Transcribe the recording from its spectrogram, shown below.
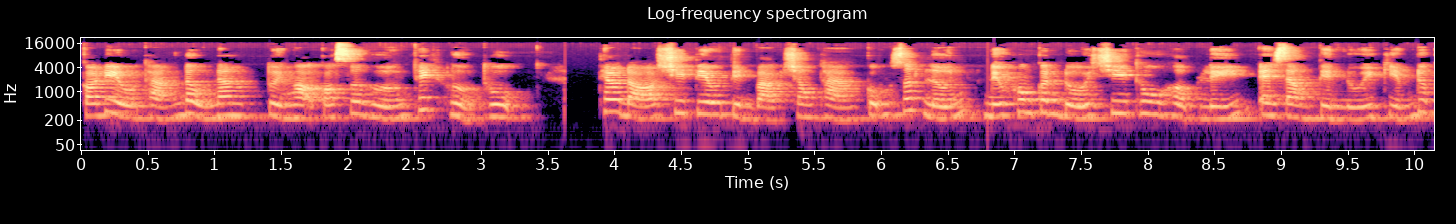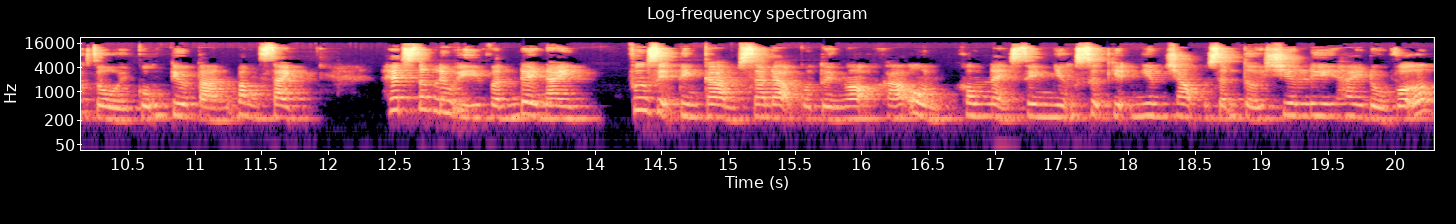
Có điều tháng đầu năm, tuổi Ngọ có xu hướng thích hưởng thụ. Theo đó, chi tiêu tiền bạc trong tháng cũng rất lớn, nếu không cân đối chi thu hợp lý, e rằng tiền núi kiếm được rồi cũng tiêu tán bằng sạch. Hết sức lưu ý vấn đề này, Phương diện tình cảm gia đạo của tuổi ngọ khá ổn, không nảy sinh những sự kiện nghiêm trọng dẫn tới chia ly hay đổ vỡ.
